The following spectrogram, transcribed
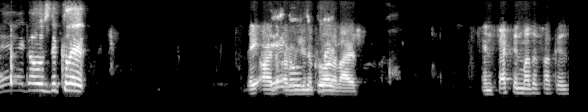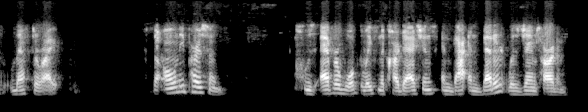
There goes the clip. They are the There the original coronavirus. Infecting motherfuckers left to right. The only person who's ever walked away from the Kardashians and gotten better was James Harden.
